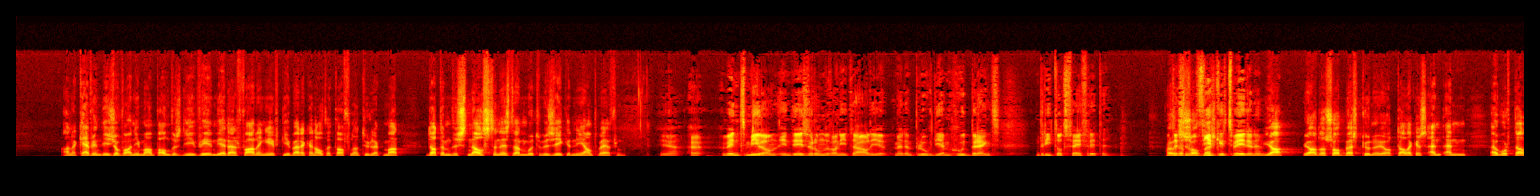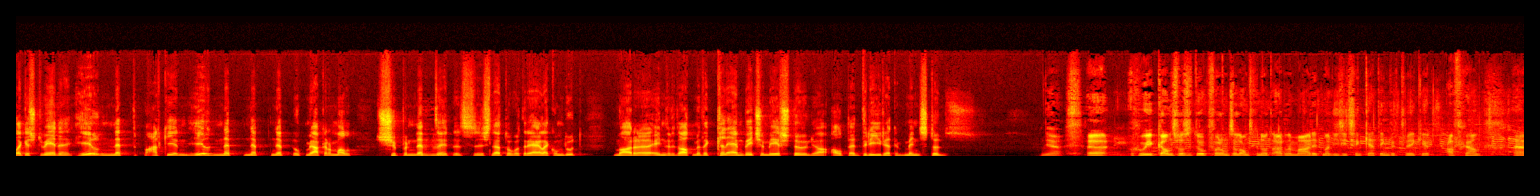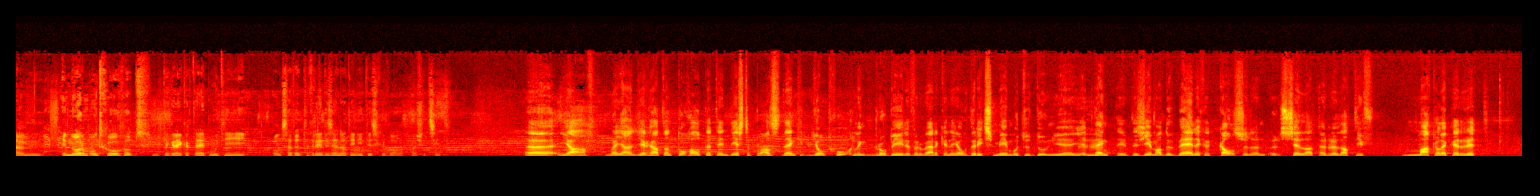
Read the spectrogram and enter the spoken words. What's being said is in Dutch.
aan een Cavendish of aan iemand anders die veel meer ervaring heeft. Die werken altijd af natuurlijk. Maar dat hem de snelste is, daar moeten we zeker niet aan twijfelen. Ja. Uh, wint Milan in deze ronde van Italië met een ploeg die hem goed brengt drie tot vijf ritten? Want uh, is al vier best... keer tweede, hè? Ja, ja, dat zou best kunnen. Ja, telkens. En, en hij wordt telkens tweede. Heel nipt, een paar keer heel nip, nip, nip. Ook met Akkerman super nipt. Mm -hmm. Dus het is net het er eigenlijk om doet. Maar uh, inderdaad, met een klein beetje meer steun. Ja, altijd drie redden, minstens. Ja, uh, goede kans was het ook voor onze landgenoot Arne Marit, maar die ziet zijn ketting er twee keer afgaan. Um, enorm ontgoocheld. Tegelijkertijd moet hij ontzettend tevreden zijn dat hij niet is gevallen, als je het ziet. Uh, ja, maar ja, je gaat dan toch altijd in de eerste plaats, denk ik, die ontgoocheling mm. proberen verwerken. Hè, of er iets mee moeten doen. Je, je mm -hmm. denkt, het is een van de weinige kansen, een, een, een, relatief makkelijke rit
